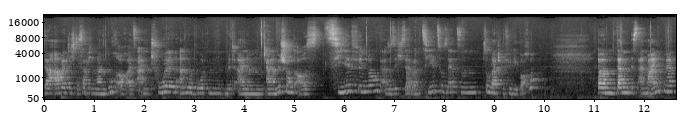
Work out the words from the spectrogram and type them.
da arbeite ich, das habe ich in meinem Buch auch als ein Tool angeboten, mit einem, einer Mischung aus Zielfindung, also sich selber ein Ziel zu setzen, zum Beispiel für die Woche. Ähm, dann ist ein Mindmap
